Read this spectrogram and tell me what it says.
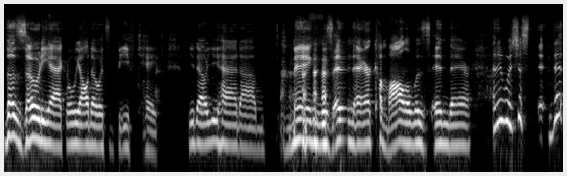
the zodiac when we all know it's beefcake. You know, you had um Meng was in there, Kamala was in there, and it was just that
